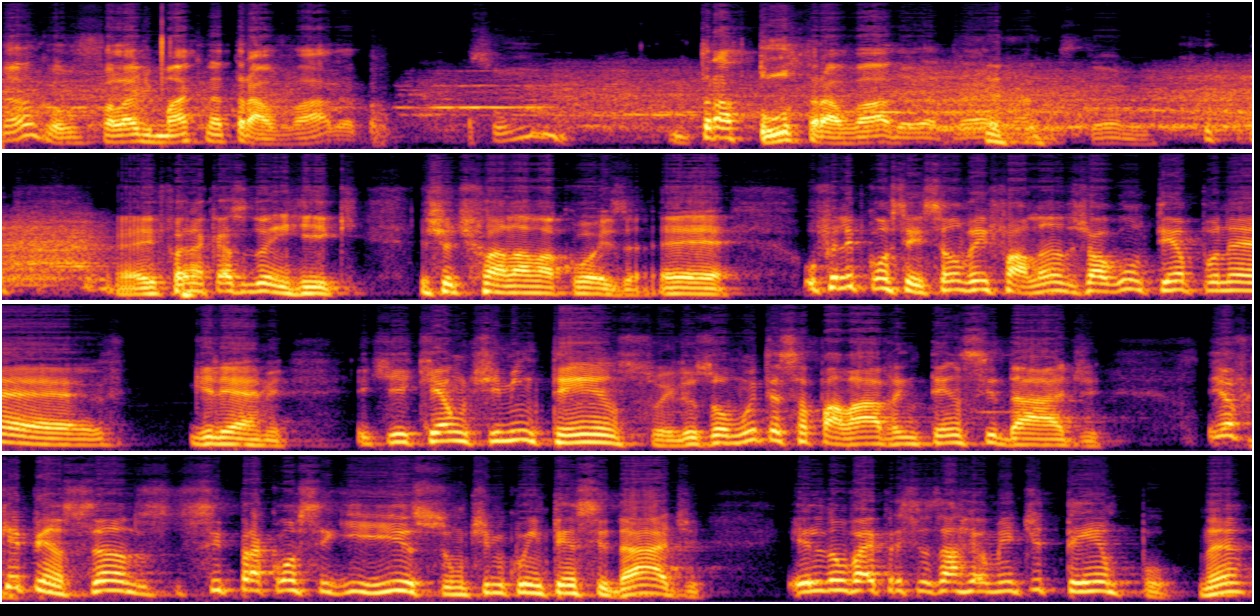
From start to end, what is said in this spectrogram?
Não, eu vou falar de máquina travada, passou um, um trator travado aí atrás. É, e foi na casa do Henrique. Deixa eu te falar uma coisa. É, o Felipe Conceição vem falando já há algum tempo, né, Guilherme? E que, que é um time intenso. Ele usou muito essa palavra, intensidade. E eu fiquei pensando se para conseguir isso, um time com intensidade, ele não vai precisar realmente de tempo, né?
